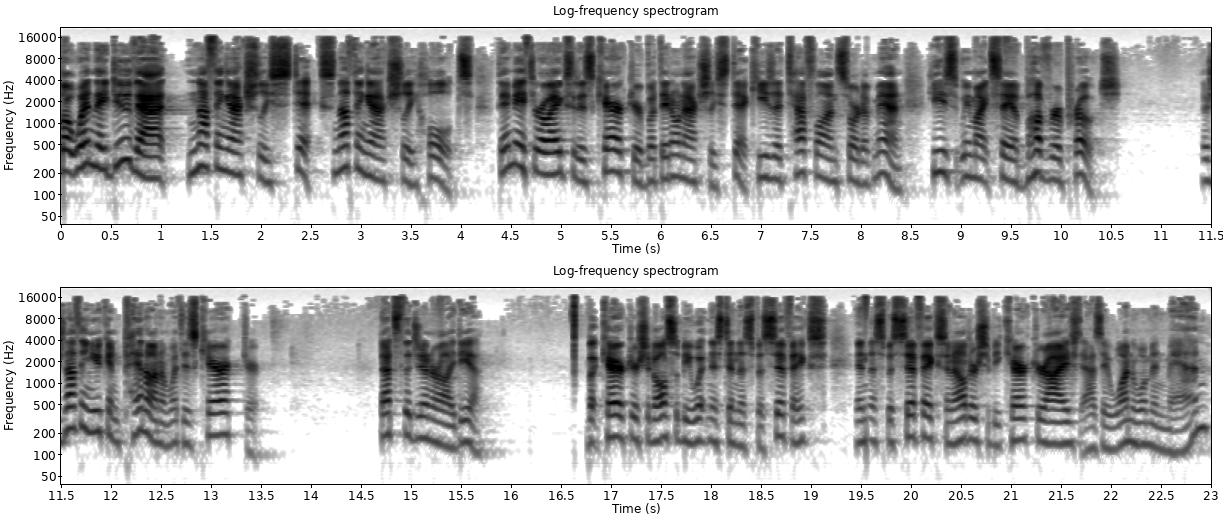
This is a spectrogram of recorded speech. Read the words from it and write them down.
But when they do that, nothing actually sticks. Nothing actually holds. They may throw eggs at his character, but they don't actually stick. He's a Teflon sort of man. He's, we might say, above reproach. There's nothing you can pin on him with his character. That's the general idea. But character should also be witnessed in the specifics. In the specifics, an elder should be characterized as a one woman man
